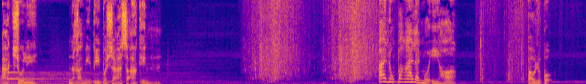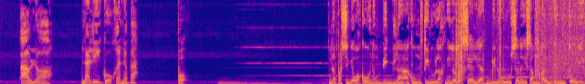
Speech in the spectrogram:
Actually, nakangiti pa siya sa akin. Anong pangalan mo, iho? Paulo po. Paulo, naligo ka na ba? Po? Napasigaw ako nang bigla akong tinulak ni Lola Celia at binuhusan ng isang balding tubig.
